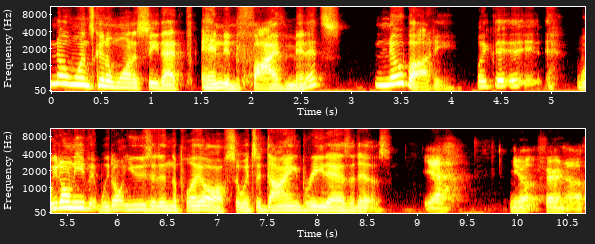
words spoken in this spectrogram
No one's gonna want to see that end in five minutes. Nobody. Like it- it- we don't even we don't use it in the playoffs, so it's a dying breed as it is. yeah. You know, fair enough.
